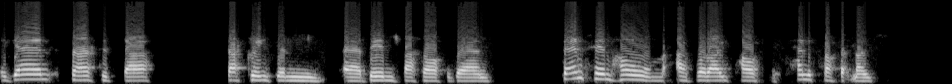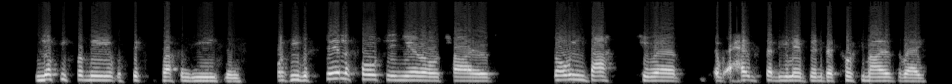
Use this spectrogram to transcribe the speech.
again, started that, that drinking uh, binge back off again. Sent him home at what I thought was 10 o'clock at night. Lucky for me, it was 6 o'clock in the evening. But he was still a 14 year old child going back to a, a house that he lived in about 30 miles away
